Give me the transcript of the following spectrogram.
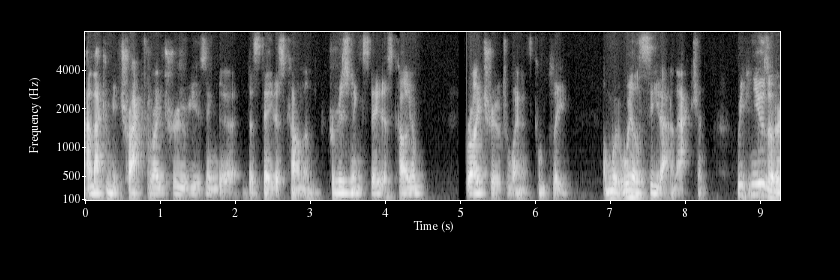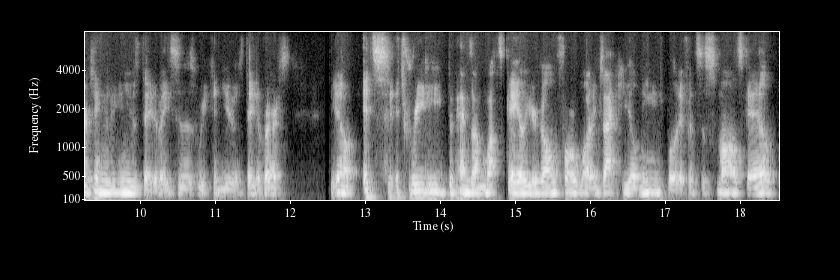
and that can be tracked right through using the, the status column, provisioning status column, right through to when it's complete. And we, we'll see that in action. We can use other things. We can use databases. We can use Dataverse. You know, it's it's really depends on what scale you're going for, what exactly you'll need. But if it's a small scale,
